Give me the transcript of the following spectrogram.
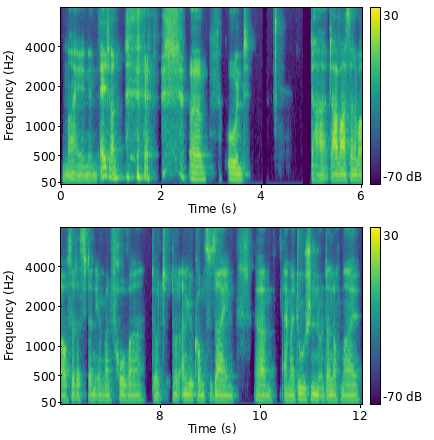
meinen Eltern. ähm, und da, da war es dann aber auch so, dass ich dann irgendwann froh war, dort, dort angekommen zu sein. Ähm, einmal duschen und dann nochmal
